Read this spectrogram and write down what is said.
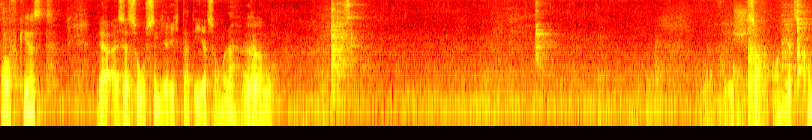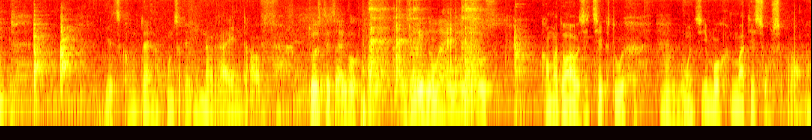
aufgießt. Ja, also ein Soßengericht, da die ja sagen, oder? Ragout. Ja, Fisch. So, und jetzt kommt Jetzt kommt dann unsere Innereien drauf. Du hast jetzt einfach drauf, also nicht nur eine Sauce. Kann man da, aber sie zieht durch mhm. und sie machen mal die Sauce braun. Ne?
